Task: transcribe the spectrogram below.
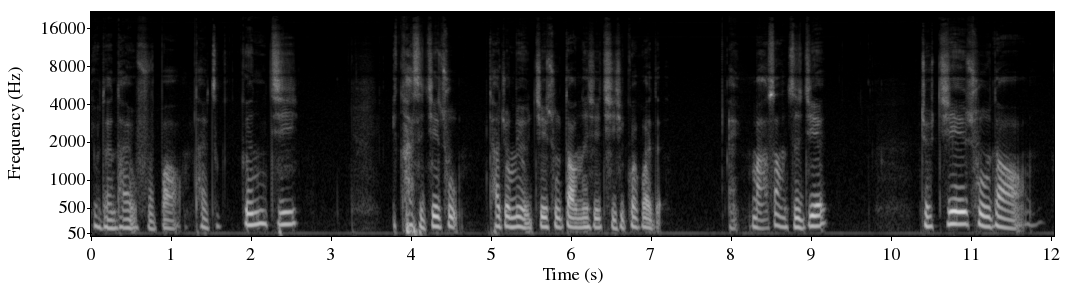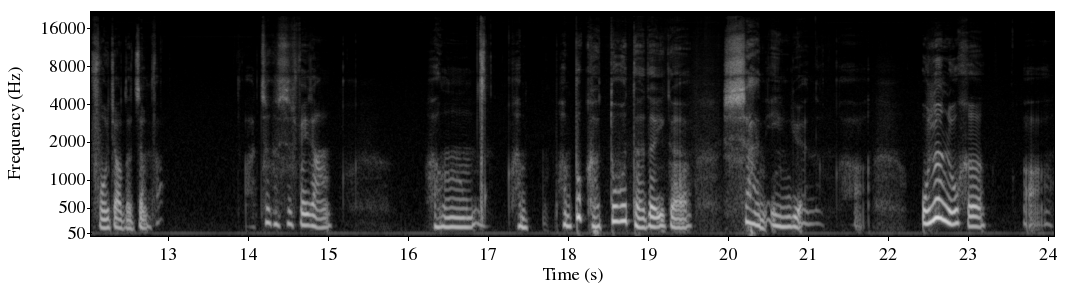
有的人他有福报，他有这个根基，一开始接触。他就没有接触到那些奇奇怪怪的，哎，马上直接就接触到佛教的正法，啊，这个是非常很很很不可多得的一个善因缘。无论如何啊，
